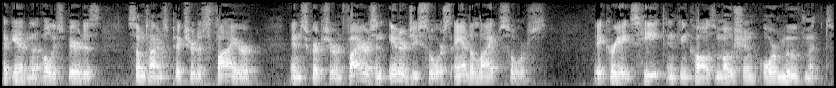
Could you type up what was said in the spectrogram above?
Again, the Holy Spirit is sometimes pictured as fire in Scripture. And fire is an energy source and a light source. It creates heat and can cause motion or movement.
